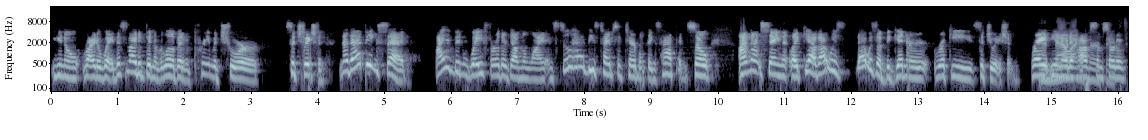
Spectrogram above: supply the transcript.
you know, right away. This might have been a little bit of a premature situation. Now, that being said, I have been way further down the line and still had these types of terrible things happen. So I'm not saying that like, yeah, that was that was a beginner rookie situation, right? And you know, to I'm have perfect. some sort of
